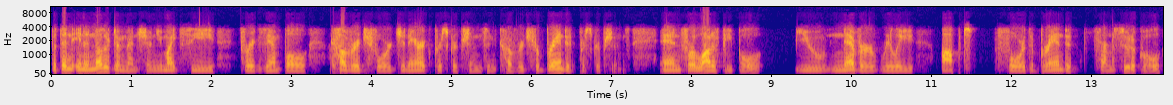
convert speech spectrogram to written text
But then in another dimension, you might see, for example, coverage for generic prescriptions and coverage for branded prescriptions. And for a lot of people, you never really opt for the branded pharmaceutical,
